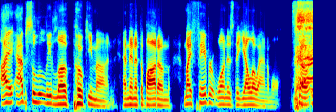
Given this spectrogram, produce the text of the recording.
"I absolutely love Pokemon," and then at the bottom, my favorite one is the yellow animal. So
